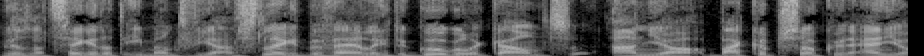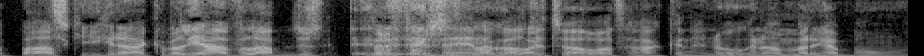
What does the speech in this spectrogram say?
Wil dat zeggen dat iemand via een slecht beveiligde Google-account aan jouw backup zou kunnen en jouw passkey geraken? Wel ja, voilà. Dus perfect. er zijn nog altijd wel wat haken en ogen aan, maar ja, bon,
